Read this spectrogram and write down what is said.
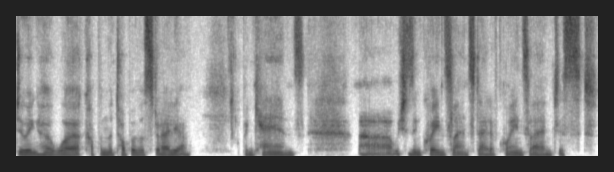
doing her work up on the top of Australia, up in Cairns uh, which is in Queensland, state of Queensland, just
